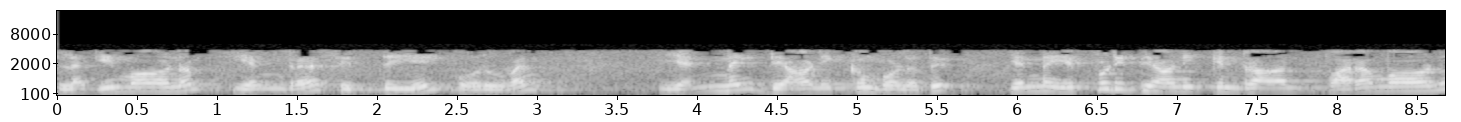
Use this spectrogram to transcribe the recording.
லகிமானம் என்ற சித்தியை ஒருவன் என்னை தியானிக்கும் பொழுது என்னை எப்படி தியானிக்கின்றான்? பரமானு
